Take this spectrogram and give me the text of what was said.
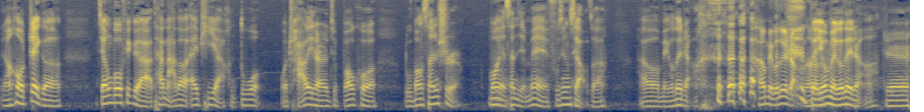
然后这个 Jumbo Figure 啊，他拿到 IP 啊很多，我查了一下，就包括鲁邦三世、猫眼三姐妹、福星小子，还有美国队长。还有美国队长呢，对，有美国队长，这是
